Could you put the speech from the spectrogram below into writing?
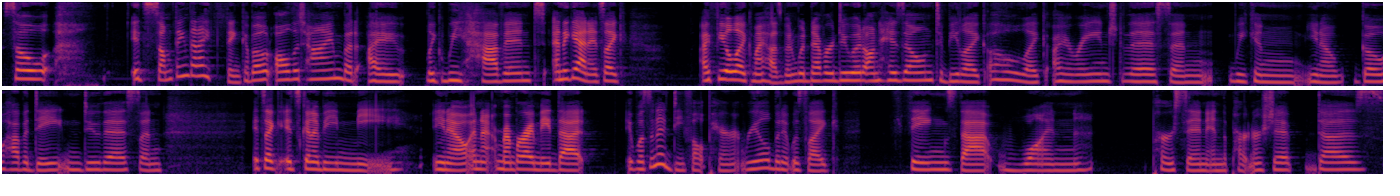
So it's something that I think about all the time, but I like we haven't and again, it's like I feel like my husband would never do it on his own to be like, "Oh, like I arranged this and we can, you know, go have a date and do this." And it's like it's going to be me, you know? And I remember I made that it wasn't a default parent reel, but it was like things that one person in the partnership does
